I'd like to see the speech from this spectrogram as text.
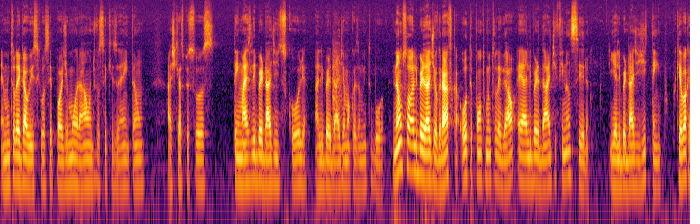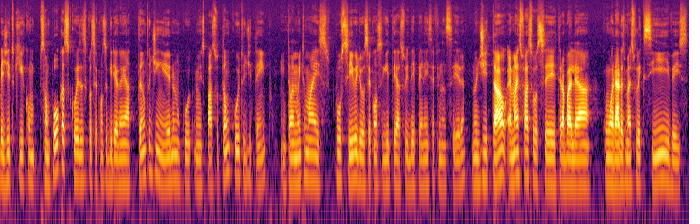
é muito legal isso que você pode morar onde você quiser. Então, acho que as pessoas têm mais liberdade de escolha. A liberdade é uma coisa muito boa. Não só a liberdade geográfica, outro ponto muito legal é a liberdade financeira e a liberdade de tempo. Porque eu acredito que são poucas coisas que você conseguiria ganhar tanto dinheiro num espaço tão curto de tempo. Então é muito mais possível de você conseguir ter a sua independência financeira. No digital é mais fácil você trabalhar com horários mais flexíveis,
